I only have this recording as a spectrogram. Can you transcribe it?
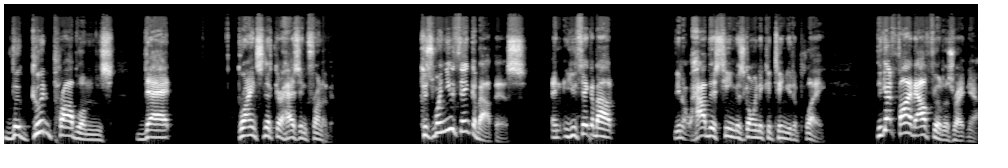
the good problems that Brian Snitker has in front of him. Because when you think about this and you think about, you know, how this team is going to continue to play, you got five outfielders right now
